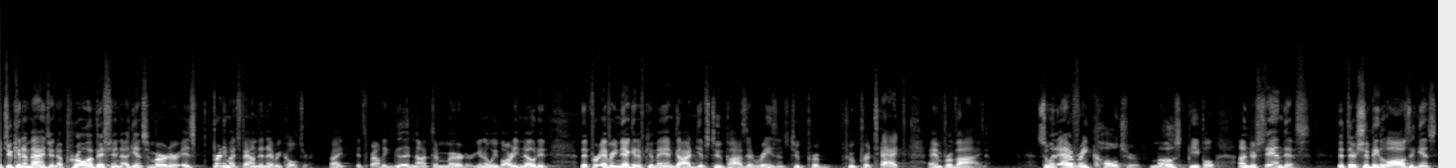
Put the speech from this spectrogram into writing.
But you can imagine a prohibition against murder is pretty much found in every culture, right? It's probably good not to murder. You know, we've already noted that for every negative command, God gives two positive reasons to, to protect and provide. So in every culture, most people understand this that there should be laws against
